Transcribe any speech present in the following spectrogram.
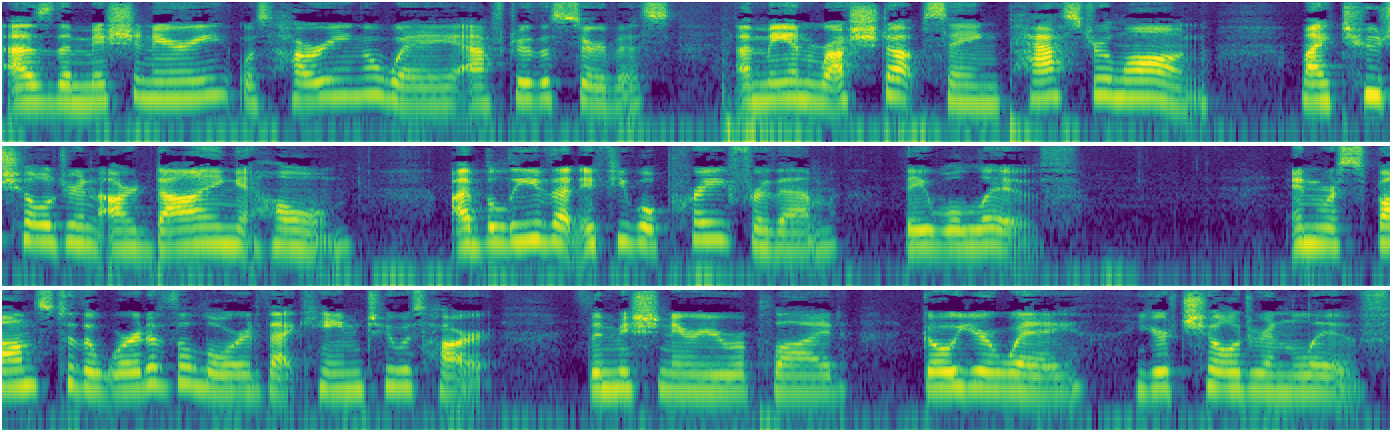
as the missionary was hurrying away after the service, a man rushed up saying, Pastor Long, my two children are dying at home. I believe that if you will pray for them, they will live. In response to the word of the Lord that came to his heart, the missionary replied, Go your way, your children live.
